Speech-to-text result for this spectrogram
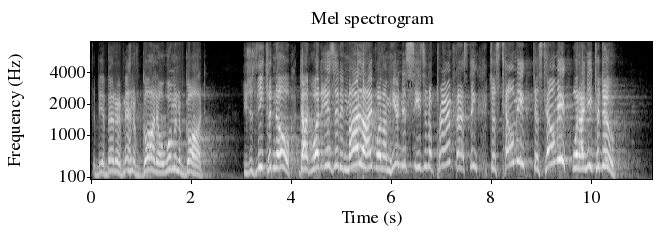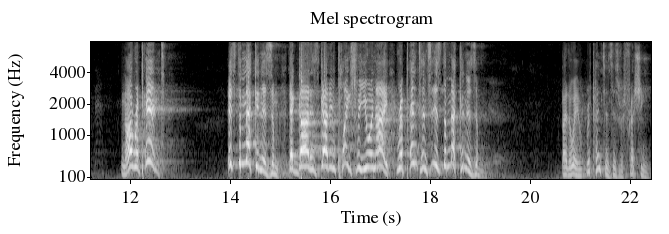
to be a better man of God or a woman of God. You just need to know, God, what is it in my life while I'm here in this season of prayer and fasting? Just tell me, just tell me what I need to do. I'll repent. It's the mechanism that God has got in place for you and I. Repentance is the mechanism. By the way, repentance is refreshing,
